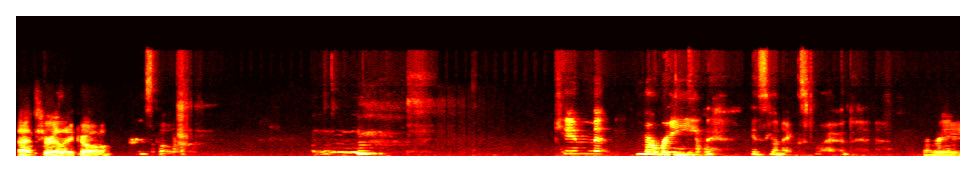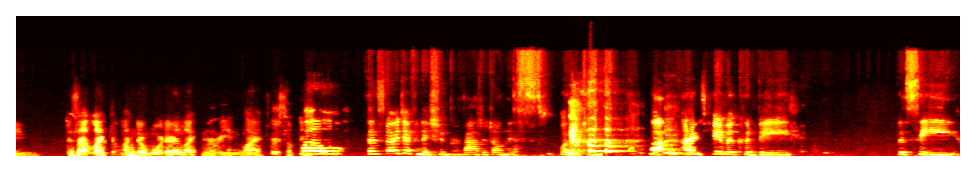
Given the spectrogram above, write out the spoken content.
That's really cool. Kim Marine is your next word. Marine. Is that like underwater, like marine life or something? Well, there's no definition provided on this word, but I assume it could be the sea,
